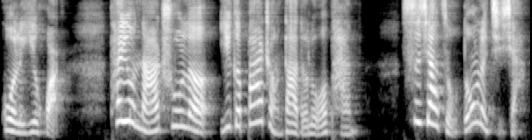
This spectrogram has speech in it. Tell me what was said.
过了一会儿，他又拿出了一个巴掌大的罗盘，四下走动了几下。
